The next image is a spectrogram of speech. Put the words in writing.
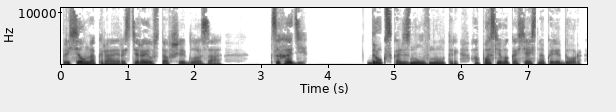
присел на край, растирая уставшие глаза. «Заходи». Друг скользнул внутрь, опасливо косясь на коридор —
